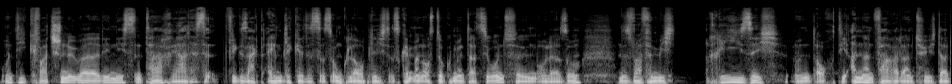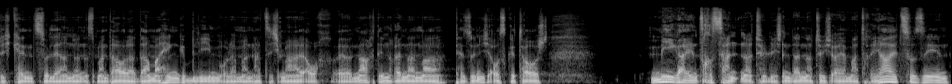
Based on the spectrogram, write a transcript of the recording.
Und die quatschen über den nächsten Tag. Ja, das sind, wie gesagt, Einblicke, das ist unglaublich. Das kennt man aus Dokumentationsfilmen oder so. Und das war für mich riesig und auch die anderen Fahrer dann natürlich dadurch kennenzulernen. Dann ist man da oder da mal hängen geblieben oder man hat sich mal auch äh, nach den Rennern mal persönlich ausgetauscht. Mega interessant natürlich. Und dann natürlich euer Material zu sehen.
